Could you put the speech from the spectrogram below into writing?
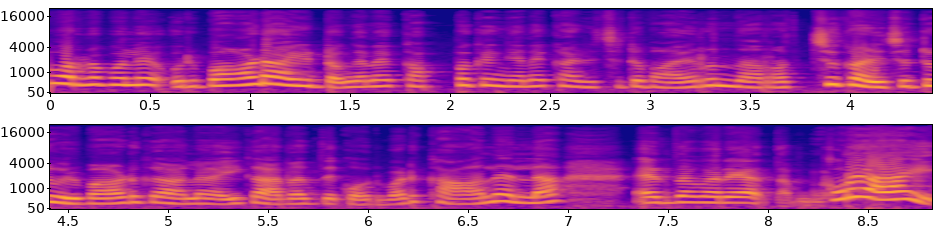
പറഞ്ഞ പോലെ ഒരുപാടായിട്ടോ ഇങ്ങനെ കപ്പൊക്കെ ഇങ്ങനെ കഴിച്ചിട്ട് വയറ് നിറച്ച് കഴിച്ചിട്ട് ഒരുപാട് കാലമായി കാരണം ഒരുപാട് കാലമല്ല എന്താ പറയുക കുറേ ആയി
